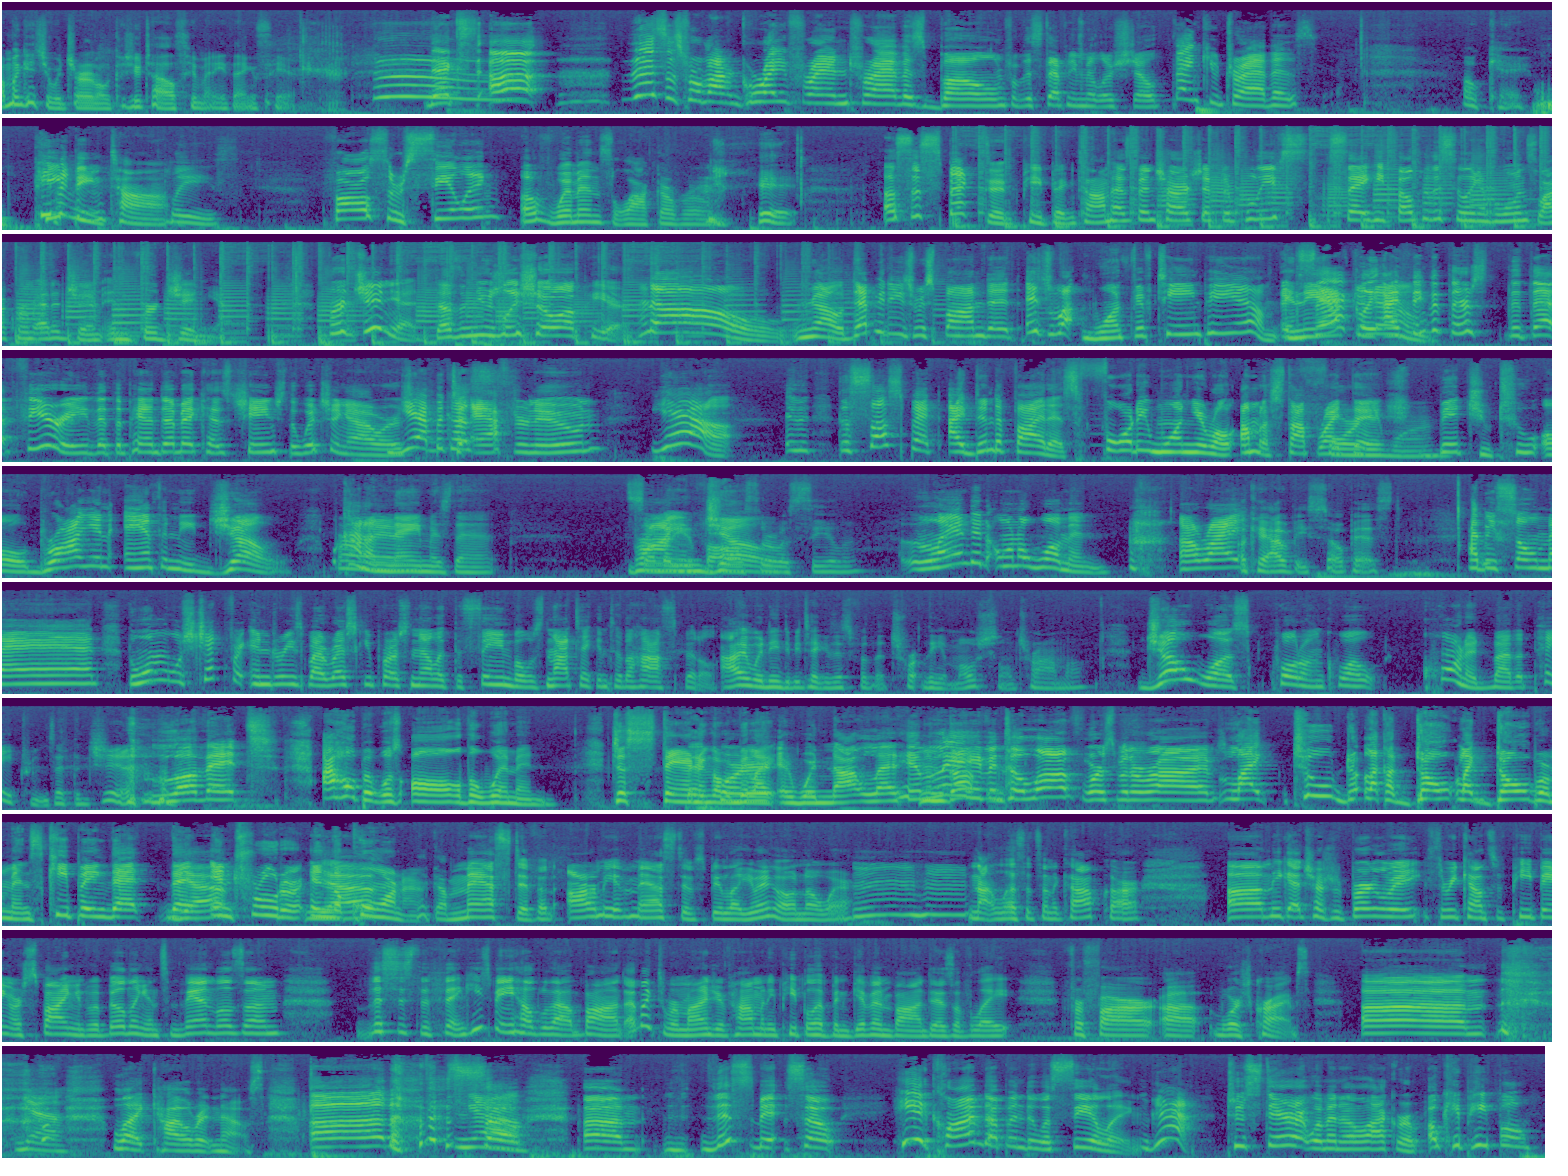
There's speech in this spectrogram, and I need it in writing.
I'm gonna get you a journal because you tell too many things here. Next up, This is from our great friend Travis Bone from the Stephanie Miller Show. Thank you, Travis. okay, Peeping- peeping tom Please. falls through ceiling of women's locker room. A suspected peeping Tom has been charged after police say he fell through the ceiling of a woman's locker room at a gym in Virginia. Virginia doesn't usually show up here. No, no. Deputies responded. It's what 1:15 p.m. exactly. I think that there's that that theory that the pandemic has changed the witching hours. Yeah, because- to afternoon. Yeah. The suspect identified as 41 year old. I'm going to stop right 41. there. Bitch, you too old. Brian Anthony Joe. What kind of name is that? Brian Joe. through a ceiling. Landed on a woman. All right. Okay, I would be so pissed. I'd be so mad. The woman was checked for injuries by rescue personnel at the scene, but was not taken to the hospital. I would need to be taken just for the tra- the emotional trauma. Joe was quote unquote cornered by the patrons at the gym. Love it. I hope it was all the women. just standing over and be like, and would not let him leave until law enforcement arrived. like two, like a do, like Dobermans keeping that that Yeah. intruder in Yeah. the corner. Like a mastiff, an army of mastiffs be like, you ain't going nowhere. Mm-hmm. Not unless it's in a cop car. Um, he got charged with burglary, three counts of peeping or spying into a building, and some vandalism. This is the thing. He's being held without bond. I'd like to remind you of how many people have been given bond as of late for far uh, worse crimes. Um, Yeah. like Kyle Rittenhouse. Um, Yeah. So, um, this bit. So he had climbed up into a ceiling. Yeah. To stare at women in a locker room. Okay, people.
